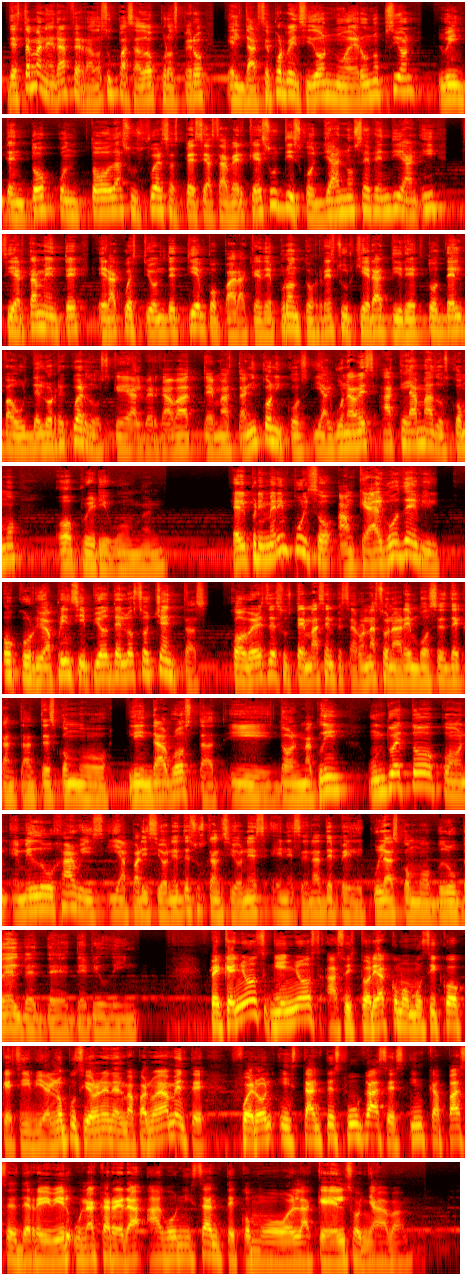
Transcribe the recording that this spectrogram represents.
De esta manera, aferrado a su pasado próspero, el darse por vencido no era una opción, lo intentó con todas sus fuerzas pese a saber que sus discos ya no se vendían y ciertamente era cuestión de tiempo para que de pronto resurgiera directo del baúl de los recuerdos que albergaba temas tan icónicos y alguna vez aclamados como Oh Pretty Woman. El primer impulso, aunque algo débil, ocurrió a principios de los 80s. Covers de sus temas empezaron a sonar en voces de cantantes como Linda Rostad y Don McLean, un dueto con Emmylou Harris y apariciones de sus canciones en escenas de películas como Blue Velvet de David Link. Pequeños guiños a su historia como músico que si bien lo pusieron en el mapa nuevamente, fueron instantes fugaces incapaces de revivir una carrera agonizante como la que él soñaba.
